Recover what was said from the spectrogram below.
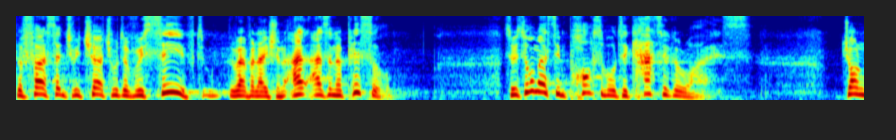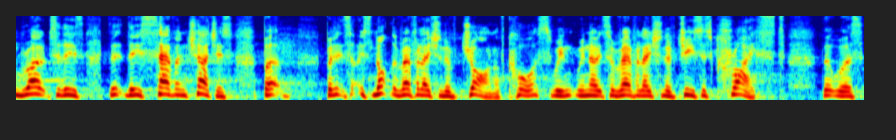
the first century church would have received the revelation, as an epistle. So it's almost impossible to categorize. John wrote to these, these seven churches, but, but it's, it's not the revelation of John, of course. We, we know it's a revelation of Jesus Christ that was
